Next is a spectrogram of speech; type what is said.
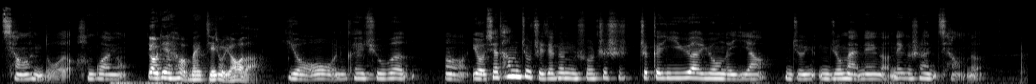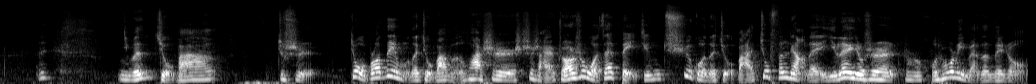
强很多的，很管用。药店还有卖解酒药的。有，你可以去问。嗯，有些他们就直接跟你说，这是这跟医院用的一样，你就你就买那个，那个是很强的。哎你们酒吧就是，就我不知道内蒙的酒吧文化是是啥样，主要是我在北京去过的酒吧就分两类，一类就是就是胡同里面的那种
